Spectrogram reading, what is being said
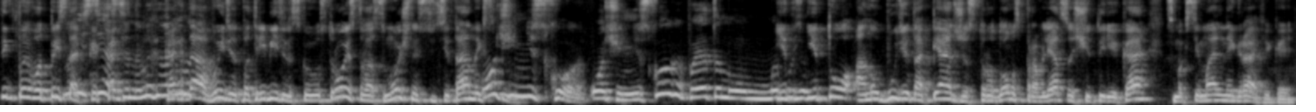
Ты вот представь, ну, как, мы говорим... когда выйдет потребительское устройство с мощностью Титан XP. Очень не скоро, очень не скоро, поэтому мы и, будем... и то оно будет опять же с трудом справляться с 4К с максимальной графикой.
